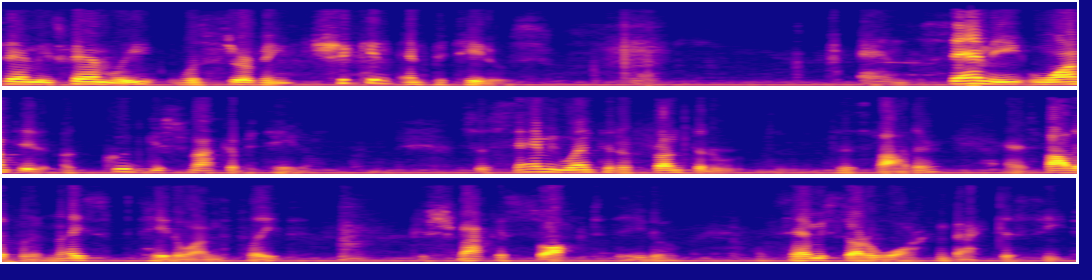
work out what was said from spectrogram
Sammy's family was serving chicken and potatoes. And Sammy wanted a good geschmacka potato. So Sammy went to the front of the, to his father, and his father put a nice potato on his plate, geschmacka soft potato, and Sammy started walking back to his seat.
